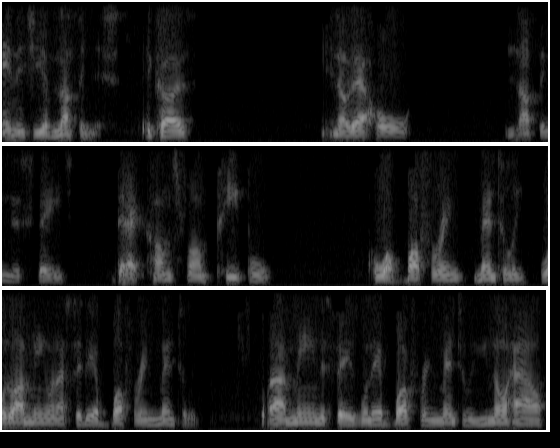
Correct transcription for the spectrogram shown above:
energy of nothingness. Because, you know, that whole nothingness stage, that comes from people who are buffering mentally. What do I mean when I say they're buffering mentally? What I mean to say is when they're buffering mentally, you know how,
